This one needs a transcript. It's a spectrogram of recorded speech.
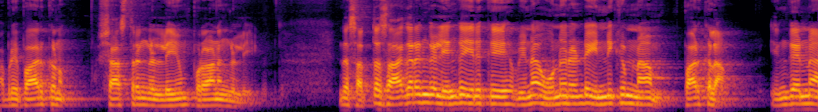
அப்படி பார்க்கணும். சாஸ்திரங்கள்லேயும் புராணங்கள்லேயும். இந்த சப்த சாகரங்கள் எங்கே இருக்குது அப்படின்னா ஒன்று ரெண்டு இன்றைக்கும் நாம் பார்க்கலாம். எங்கன்னா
